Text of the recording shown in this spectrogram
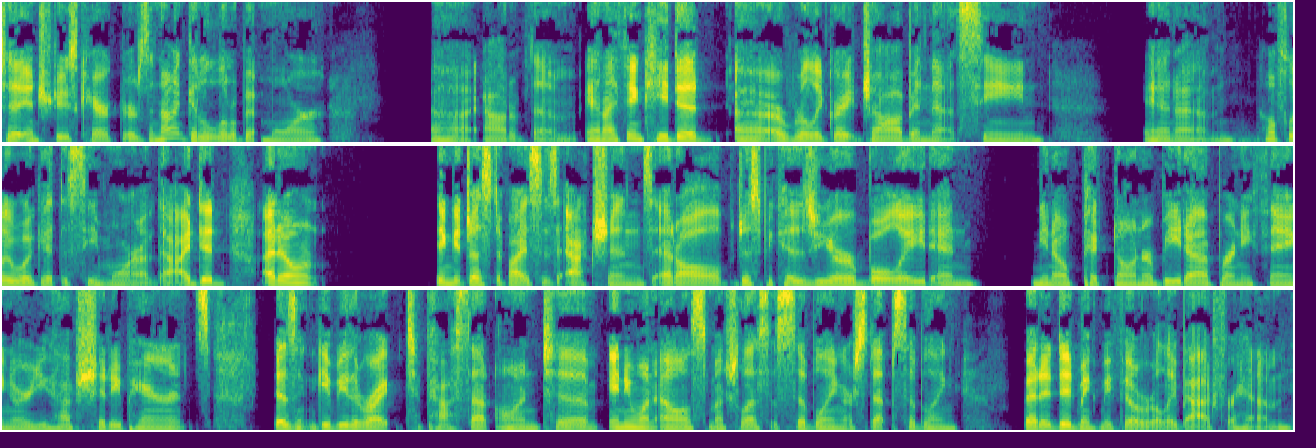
to introduce characters and not get a little bit more uh, out of them. And I think he did uh, a really great job in that scene and um, hopefully we'll get to see more of that. I did. I don't think it justifies his actions at all, just because you're bullied and you know picked on or beat up or anything, or you have shitty parents, doesn't give you the right to pass that on to anyone else, much less a sibling or step sibling. But it did make me feel really bad for him.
